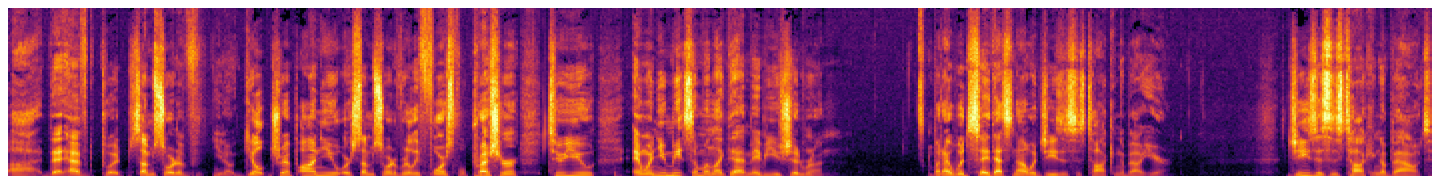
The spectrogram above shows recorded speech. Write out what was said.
uh, that have put some sort of you know, guilt trip on you or some sort of really forceful pressure to you. And when you meet someone like that, maybe you should run. But I would say that's not what Jesus is talking about here. Jesus is talking about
